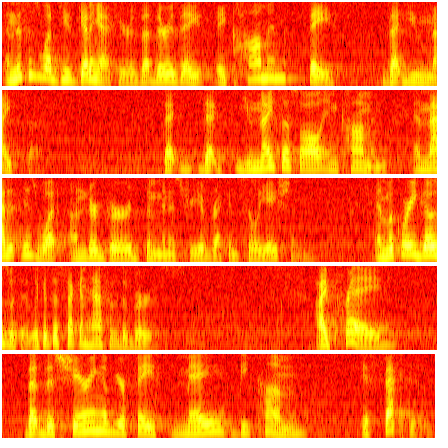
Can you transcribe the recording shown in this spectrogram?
And this is what he's getting at here is that there is a, a common faith that unites us, that, that unites us all in common. And that is what undergirds the ministry of reconciliation. And look where he goes with it. Look at the second half of the verse. I pray that this sharing of your faith may become effective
